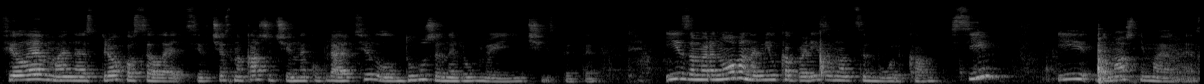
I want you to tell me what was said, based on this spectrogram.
Філе в мене з трьох оселедців. Чесно кажучи, не купляю цілу, дуже не люблю її чистити. І замаринована мілка порізана цибулька, сіль і домашній майонез.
